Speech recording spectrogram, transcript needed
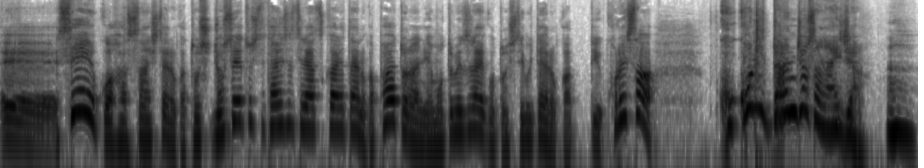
えー性欲を発散したいのか女性として大切に扱われたいのかパートナーには求めづらいことをしてみたいのかっていうこれさここに男女差ないじゃん。うん。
